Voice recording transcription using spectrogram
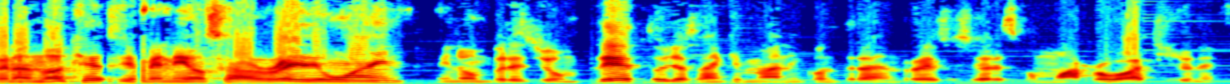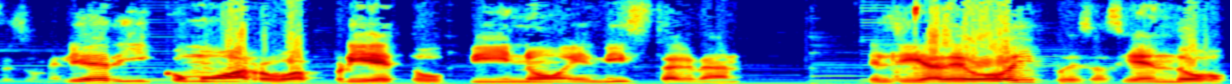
Buenas noches, bienvenidos a Radio Wine. Mi nombre es John Prieto. Ya saben que me van a encontrar en redes sociales como arroba y como arroba Prieto Pino en Instagram. El día de hoy, pues haciendo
